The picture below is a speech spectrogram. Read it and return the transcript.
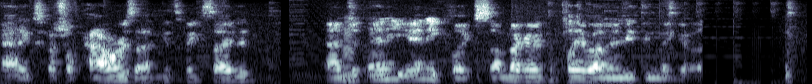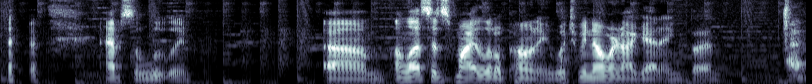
adding special powers. That gets me excited. And just any any clicks. I'm not going to complain about anything they go. Absolutely. Um, unless it's My Little Pony, which we know we're not getting, but I,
